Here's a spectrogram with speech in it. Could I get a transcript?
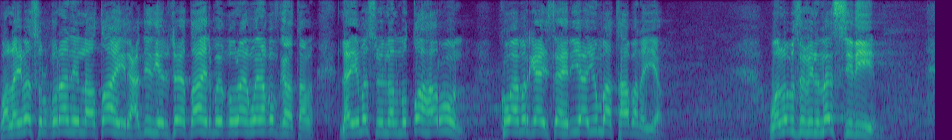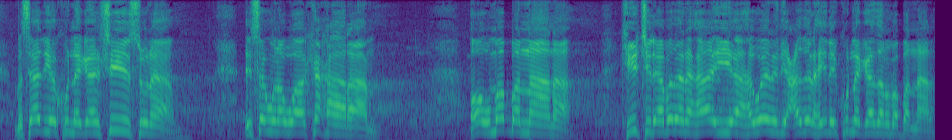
waa la yamasu lqur'aan ilaa taahir xadiidka taahir mooy qur'aan waa inaan qof kala taaban laa yamasu ila almutahharuun kuwa markaa istaahiriya ayuunbaa taabanaya walubthu fi lmasjidi masaajidka ku nagaanshihiisuna isaguna waa ka xaaraan oo uma bannaana. Kii jilaabadan ahaa iyo haweenaydii cadalaha inay ku nagaadaan uma bannaana.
